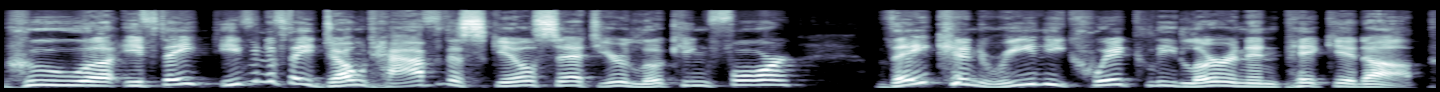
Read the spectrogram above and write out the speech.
who uh, if they even if they don't have the skill set you're looking for they can really quickly learn and pick it up.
